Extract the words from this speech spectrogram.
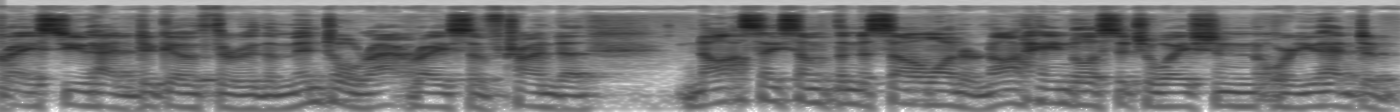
Mental. race you had to go through, the mental rat race of trying to not say something to someone or not handle a situation, or you had to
